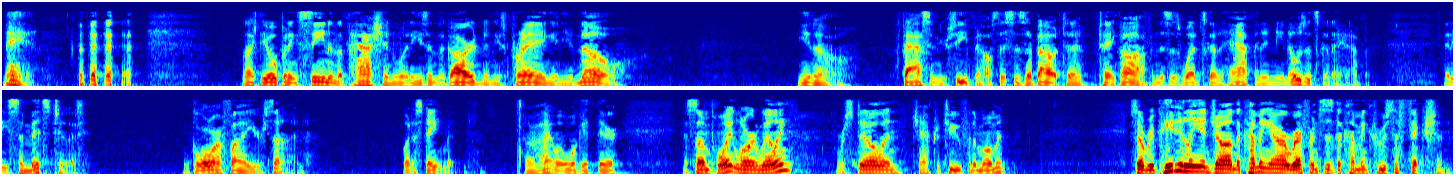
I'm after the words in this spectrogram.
Man. like the opening scene in The Passion when he's in the garden and he's praying and you know, you know, fasten your seatbelts. This is about to take off and this is what's going to happen and he knows it's going to happen. And he submits to it. Glorify your son. What a statement. All right, well, we'll get there at some point, Lord willing. We're still in chapter 2 for the moment. So repeatedly in John, the coming hour references the coming crucifixion.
